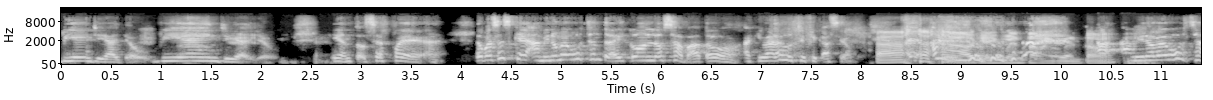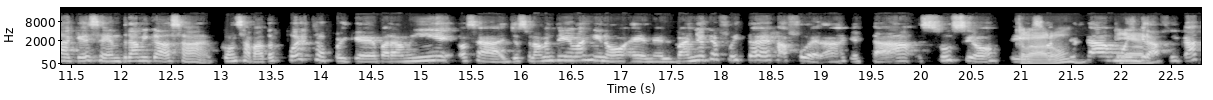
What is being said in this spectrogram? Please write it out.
bien G.I. Joe, bien G.I. Joe. Y entonces, pues, lo que pasa es que a mí no me gusta entrar con los zapatos. Aquí va la justificación. Ah, ok, cuéntame, cuéntame. A, mí no me gusta que se entre a mi casa con zapatos puestos porque para mí, o sea, yo solamente me imagino en el baño que fuiste afuera, que está sucio, y claro, está muy gráfica,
